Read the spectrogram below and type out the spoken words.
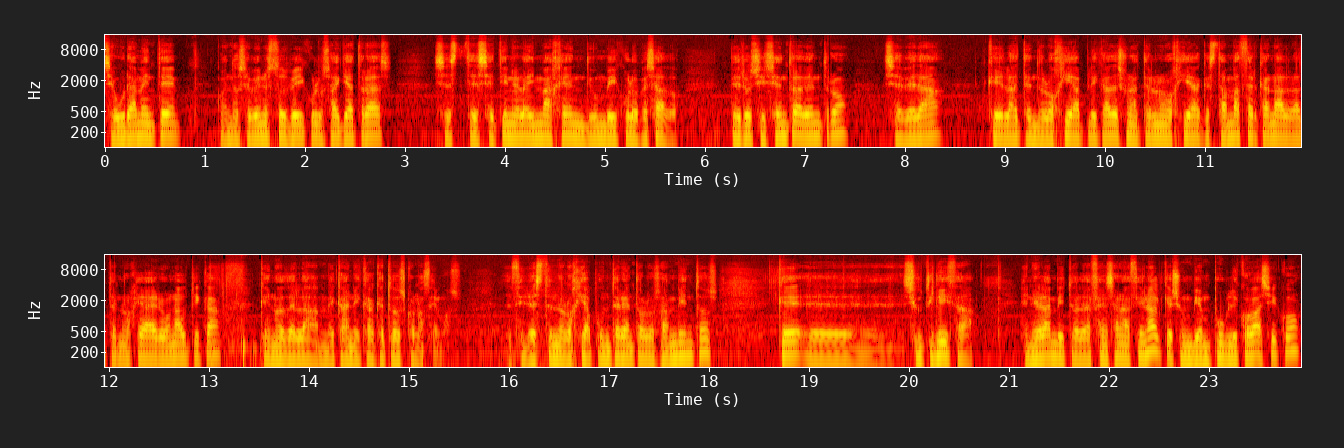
Seguramente cuando se ven estos vehículos aquí atrás se, tiene la imagen de un vehículo pesado, pero si se entra dentro se verá que la tecnología aplicada es una tecnología que está más cercana a la tecnología aeronáutica que no de la mecánica que todos conocemos. Es decir, es tecnología puntera en todos los ámbitos que eh, se utiliza en el ámbito de la defensa nacional, que es un bien público básico,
